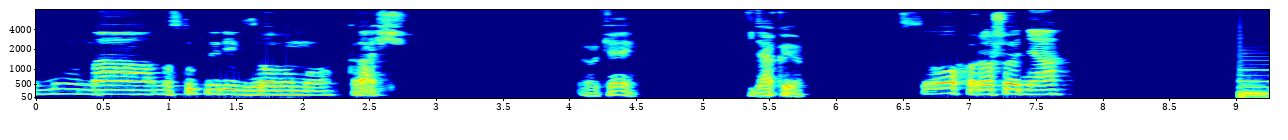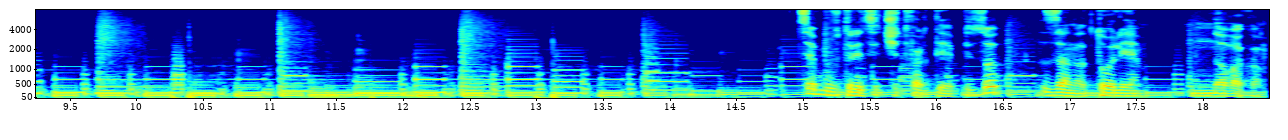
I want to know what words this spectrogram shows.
Тому на наступний рік зробимо краще. Окей. Дякую. Все, хорошого дня. Це був 34-й епізод з Анатолієм Новаком.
